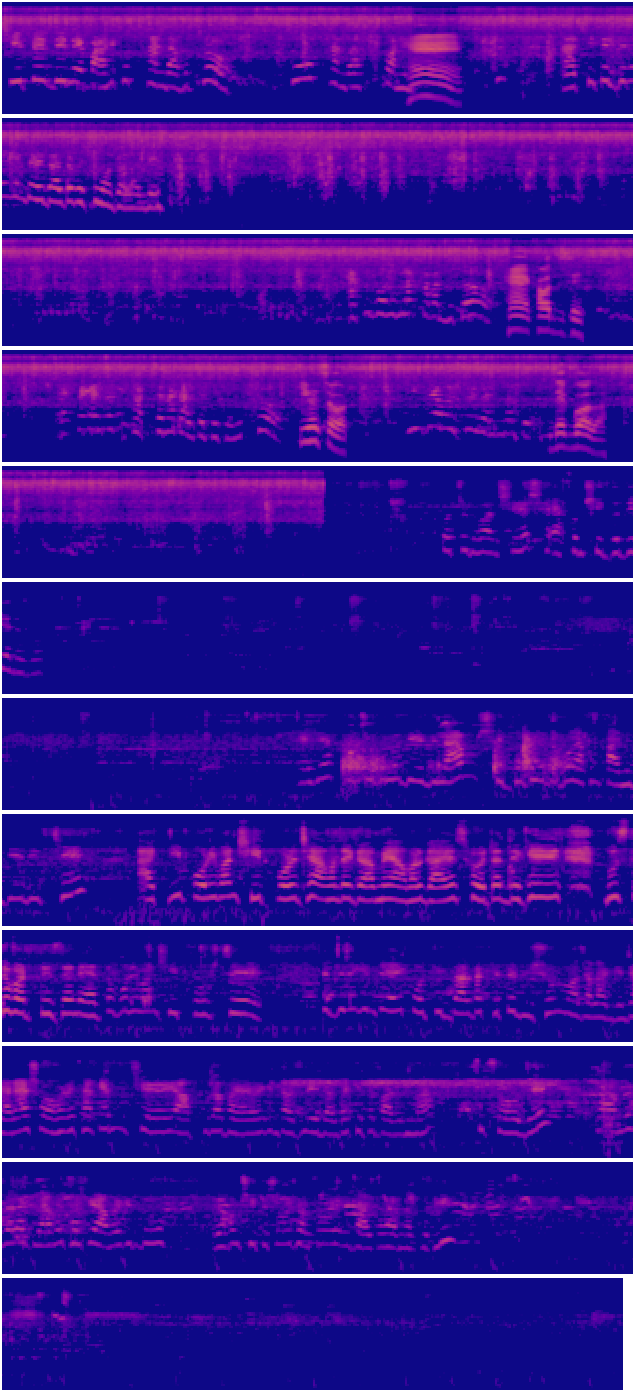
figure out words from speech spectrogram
শীতের দিনে পানি খুব ঠান্ডা বুঝছ? খুব ঠান্ডা পানি। হ্যাঁ। আর শীতের দিনে কিন্তু এই ডালটা বেশি মজা লাগে আজকে গরুগুলো খাবার দিত হ্যাঁ খাবার দিছি। কি হয়েছে ওর? দেখব ওলা কচু ধোয়া শেষ এখন সিদ্ধ দিয়ে দেবো। এই যে কচুগুলো দিয়ে দিলাম সিদ্ধ দিয়ে দেবো এখন পানি দিয়ে দিচ্ছি। আর কি পরিমাণ শীত পড়েছে আমাদের গ্রামে আমার গায়ে সোয়েটার দেখেই বুঝতে পারতেছেন এত পরিমাণ শীত পড়ছে। দিনে কিন্তু এই কচুর ডালটা খেতে ভীষণ মজা লাগে। যারা শহরে থাকেন সে আপুরা ভাইয়ারা কিন্তু আসলে এই ডালটা খেতে পারেন না খুব সহজে। আমরা যারা গ্রামে থাকি আমরা কিন্তু এরকম শীতের সময় সবসময় এই ডালটা রান্না করি।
